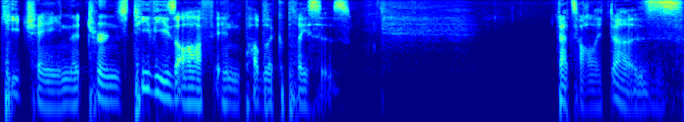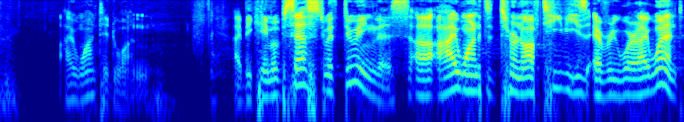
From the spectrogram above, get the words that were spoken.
keychain that turns TVs off in public places. That's all it does. I wanted one. I became obsessed with doing this. Uh, I wanted to turn off TVs everywhere I went.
